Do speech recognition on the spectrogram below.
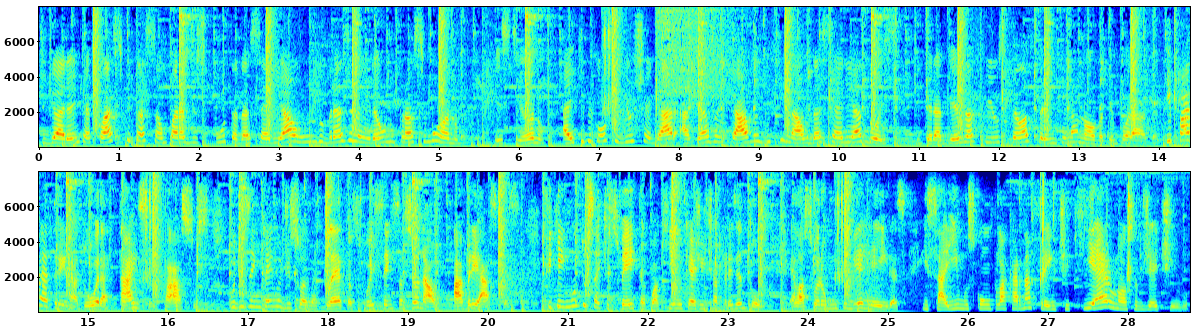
que garante a classificação para a disputa da Série A1 do Brasileirão no próximo ano. Este ano, a equipe conseguiu chegar até as oitavas de final da Série A2 terá desafios pela frente na nova temporada. E para a treinadora Tyson Passos, o desempenho de suas atletas foi sensacional. Fiquei muito satisfeita com aquilo que a gente apresentou. Elas foram muito guerreiras e saímos com o placar na frente, que era o nosso objetivo.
